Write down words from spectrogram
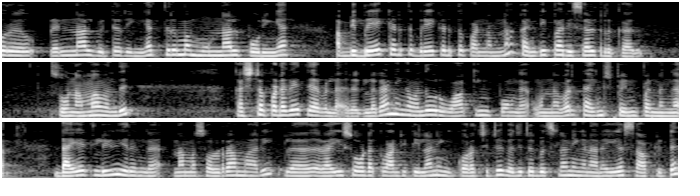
ஒரு ரெண்டு நாள் விட்டுறீங்க. திரும்ப மூணு நாள் போகிறீங்க அப்படி பிரேக் எடுத்து பிரேக் எடுத்து பண்ணோம்னா கண்டிப்பாக ரிசல்ட் இருக்காது. ஸோ நம்ம வந்து கஷ்டப்படவே தேவையில்ல. ரெகுலராக நீங்கள் வந்து ஒரு வாக்கிங் போங்க. ஒன் ஹவர் டைம் ஸ்பெண்ட் பண்ணுங்கள் டயட்லேயும் இருங்க. நம்ம சொல்கிற மாதிரி ரைஸோட குவான்டிட்டிலாம் நீங்கள் குறைச்சிட்டு வெஜிடபிள்ஸ்லாம் நீங்கள் நிறைய சாப்பிட்டுட்டு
